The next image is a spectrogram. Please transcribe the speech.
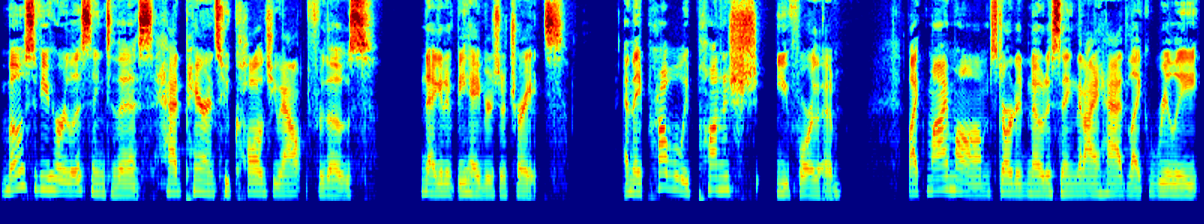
Most of you who are listening to this had parents who called you out for those negative behaviors or traits, and they probably punished you for them. Like my mom started noticing that I had like really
